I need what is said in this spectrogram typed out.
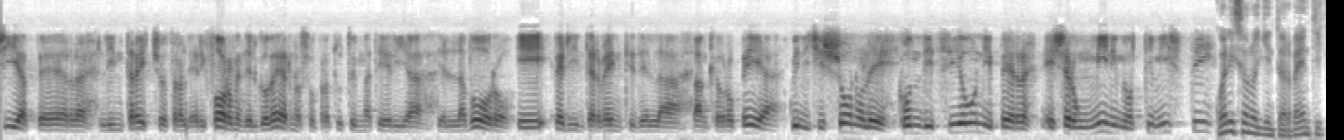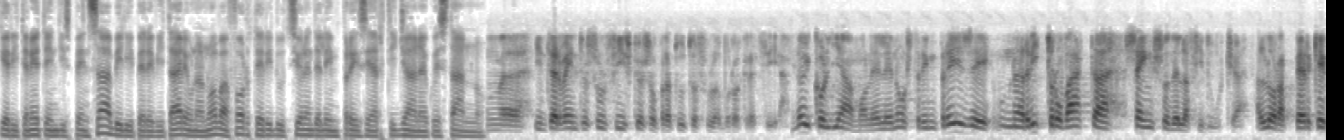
sia per l'intreccio tra le riforme del governo, soprattutto in materia del lavoro, e per gli interventi della Banca Europea. Quindi ci sono le condizioni per essere un minimo ottimisti. Quali sono gli interventi che ritenete indispensabili per evitare una nuova forte riduzione delle imprese artigiane quest'anno? Un uh, intervento sul fisco e soprattutto sulla burocrazia. Noi cogliamo nelle nostre imprese una ritrovata senso della fiducia. Allora perché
